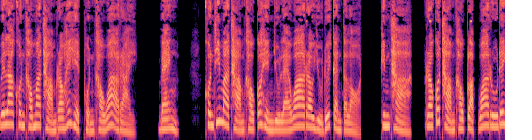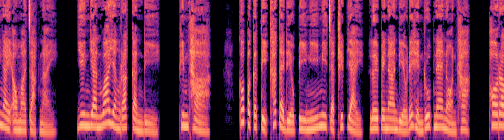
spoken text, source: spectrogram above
เวลาคนเขามาถามเราให้เหตุผลเขาว่าอะไร แบงค์คนที่มาถามเขาก็เห็นอยู่แล้วว่าเราอยู่ด้วยกันตลอด พิมพ์ทาเราก็ถามเขากลับว่ารู้ได้ไงเอามาจากไหน ยืนยันว่ายังรักกันดี พิมพ์ทาก็ปกติค่ะแต่เดี๋ยวปีนี้มีจัดทริปใหญ่ เลยไปนานเดี๋ยวได้เห็นรูปแน่นอนค่ะ พอเรา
